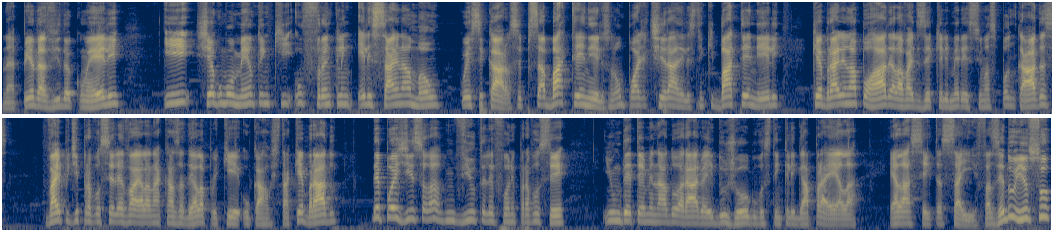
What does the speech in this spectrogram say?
né, pé da vida com ele. E chega um momento em que o Franklin, ele sai na mão com esse cara. Você precisa bater nele, você não pode atirar nele, você tem que bater nele, quebrar ele na porrada. Ela vai dizer que ele merecia umas pancadas. Vai pedir pra você levar ela na casa dela, porque o carro está quebrado. Depois disso, ela envia o telefone pra você. E um determinado horário aí do jogo, você tem que ligar pra ela. Ela aceita sair. Fazendo isso,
